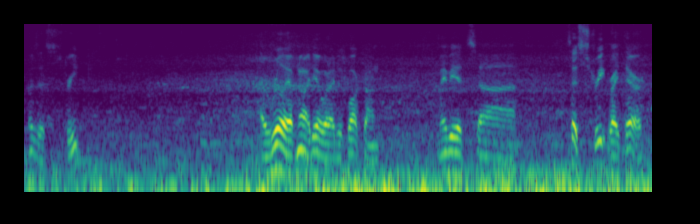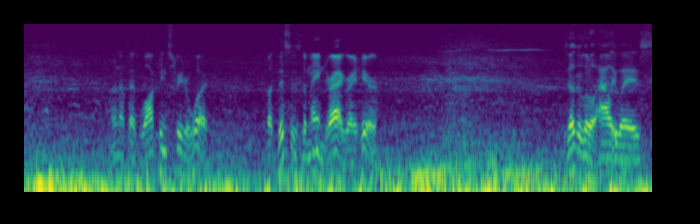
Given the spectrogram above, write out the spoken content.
What is this, street? I really have no idea what I just walked on. Maybe it's, uh, it says street right there. I don't know if that's walking street or what. But this is the main drag right here. These other little alleyways.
